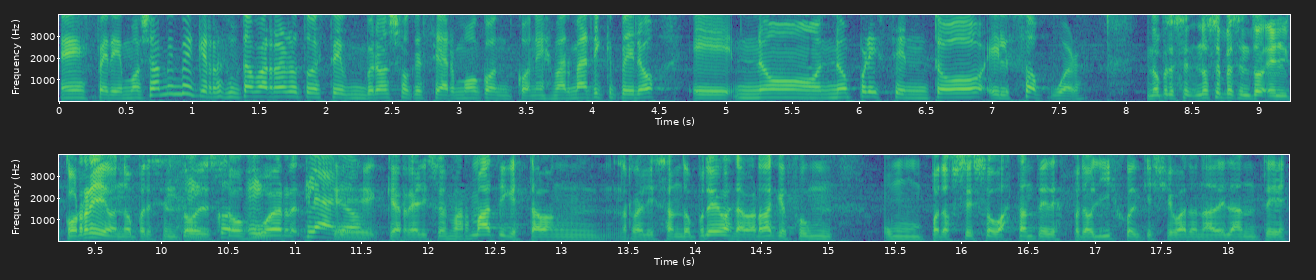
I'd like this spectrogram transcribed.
eh, esperemos. Yo a mí me que resultaba raro todo este brollo que se armó con, con Smartmatic, pero eh, no, no presentó el software. No, presen- no se presentó, el correo no presentó El software el- claro. que, que realizó Smartmatic, estaban realizando pruebas. La verdad que fue un, un proceso bastante desprolijo el que llevaron adelante,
